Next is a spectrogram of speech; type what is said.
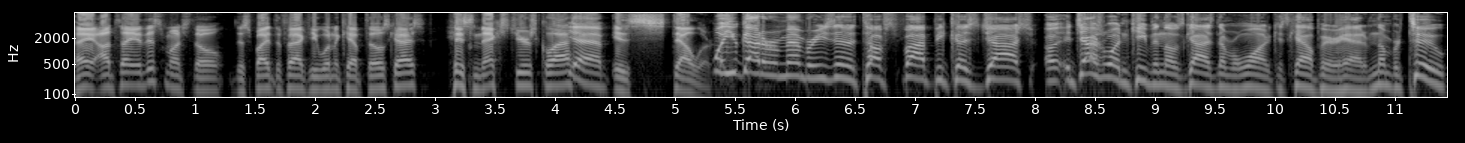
Hey, I'll tell you this much, though. Despite the fact he wouldn't have kept those guys, his next year's class Yeah. is stellar. Well, you got to remember he's in a tough spot because Josh uh, Josh wasn't keeping those guys, number one, because Cal Calipari had him. Number two,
